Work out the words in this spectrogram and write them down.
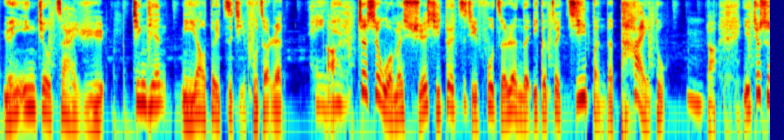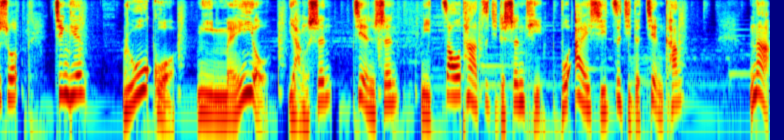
原因就在于今天你要对自己负责任啊，这是我们学习对自己负责任的一个最基本的态度。嗯啊，也就是说，今天如果你没有养生健身，你糟蹋自己的身体，不爱惜自己的健康，那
